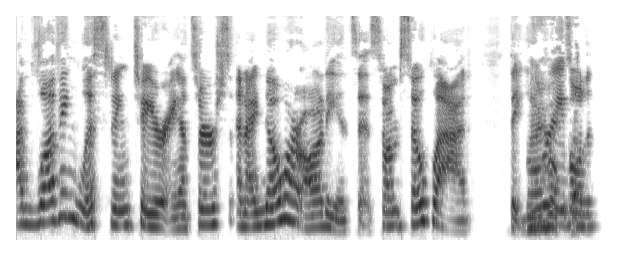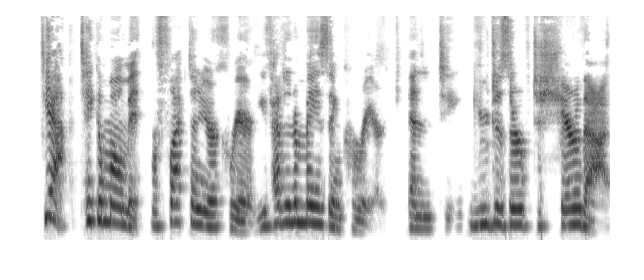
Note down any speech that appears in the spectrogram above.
I'm loving listening to your answers and I know our audiences. So I'm so glad that you I were able so. to, yeah, take a moment, reflect on your career. You've had an amazing career and you deserve to share that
